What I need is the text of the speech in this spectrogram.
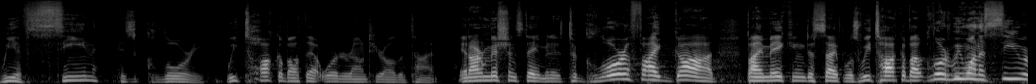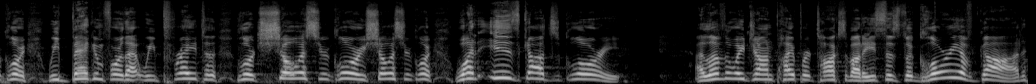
we have seen his glory. We talk about that word around here all the time. And our mission statement is to glorify God by making disciples. We talk about, Lord, we want to see your glory. We beg Him for that. We pray to, Lord, show us your glory, show us your glory. What is God's glory? I love the way John Piper talks about it. He says, the glory of God,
